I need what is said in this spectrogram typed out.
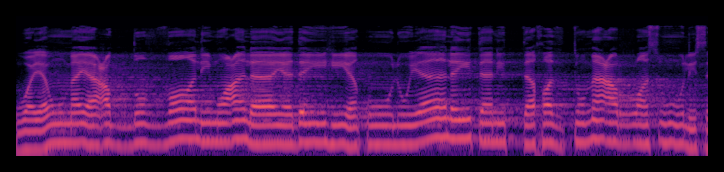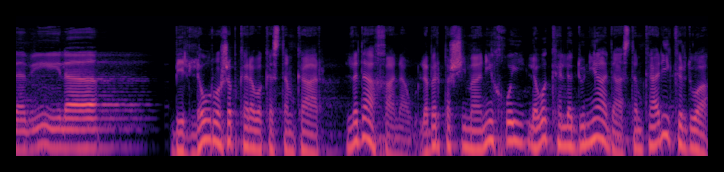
ويوم يعض الظالم على يديه يقول يا ليتني اتخذت مع الرسول سبيلا بیر لەو ڕۆژە بکەرەوە کەستەمکار لەداخانە و لەبەر پەشیمانی خۆی لەوە کە لە دنیا داستەمکاری کردووە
